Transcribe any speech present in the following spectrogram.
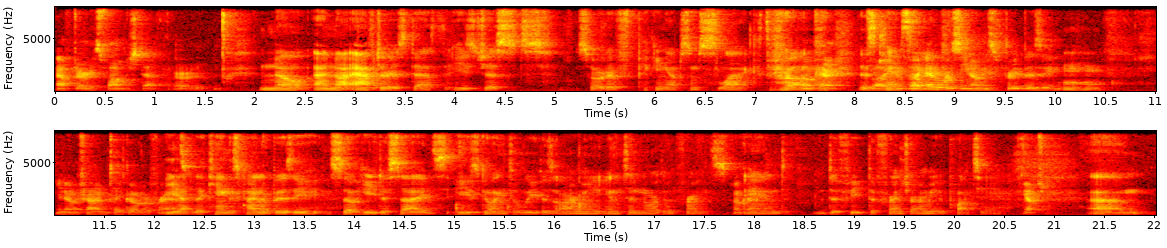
After his father's death, or no, and not after his death. He's just sort of picking up some slack throughout. okay, this he's like, he's like. Edward's. You know, he's pretty busy. hmm You know, trying to take over France. Yeah, the king's kind of busy, so he decides he's going to lead his army into northern France Okay. and defeat the French army at Poitiers, Gotcha. Um,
